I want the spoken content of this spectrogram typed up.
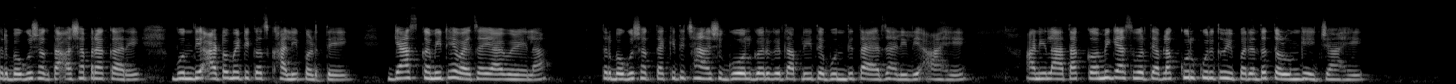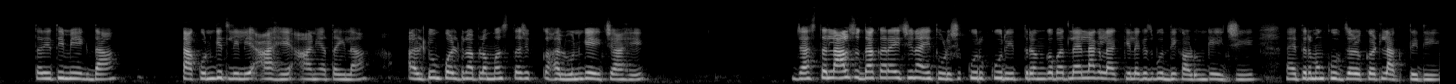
तर बघू शकता अशा प्रकारे बुंदी ऑटोमॅटिकच खाली पडते. गॅस कमी ठेवायचा या वेळेला. तर बघू शकता किती छान अशी गोल गरगरीत आपली इथे बुंदी तयार झालेली आहे. आणि आता कमी गॅसवरती आपला कुरकुरीत होईपर्यंत तळून घ्यायची आहे. तर इथे मी एकदा टाकून घेतलेली आहे आणि आता हिला आलटून पलटून आपला मस्त अशी हलवून घ्यायची आहे. जास्त लालसुद्धा करायची नाही थोडीशी कुरकुरीत रंग बदलायला लागला की लगेच बुंदी काढून घ्यायची नाहीतर मग खूप जळकट लागते ती.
